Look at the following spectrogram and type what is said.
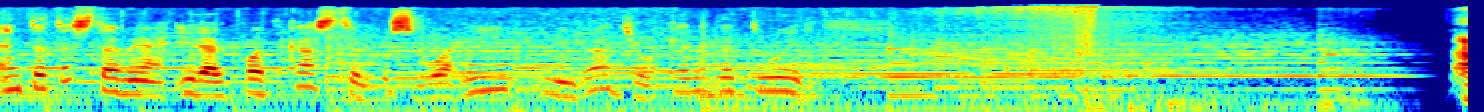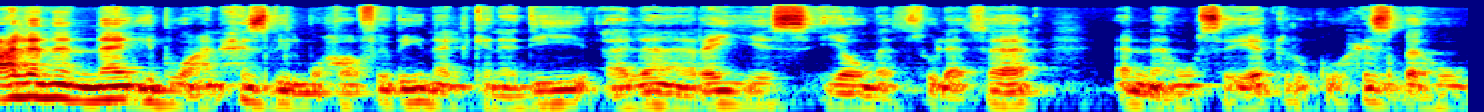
أنت تستمع إلى البودكاست الأسبوعي من راديو كندا الدولي. أعلن النائب عن حزب المحافظين الكندي ألان ريس يوم الثلاثاء أنه سيترك حزبه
